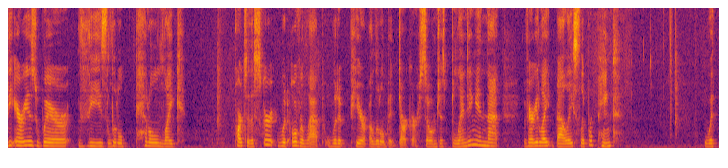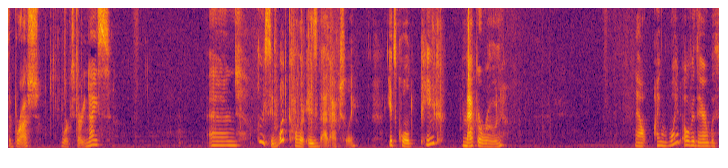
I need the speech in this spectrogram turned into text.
the areas where these little petal-like parts of the skirt would overlap would appear a little bit darker. So I'm just blending in that very light ballet slipper pink with the brush. Works very nice. And let me see, what color is that actually? It's called Pink Macaroon. Now, I went over there with,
